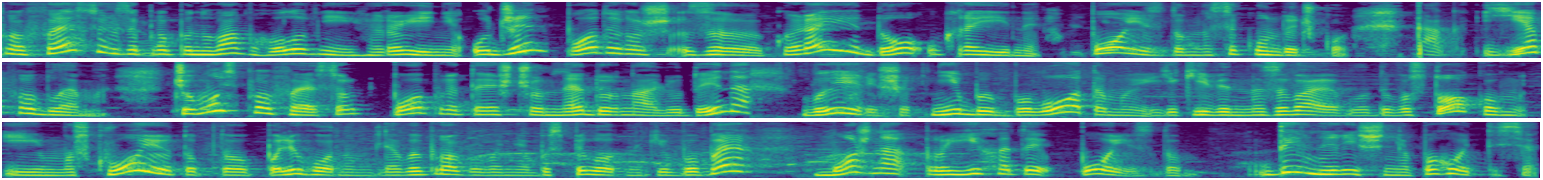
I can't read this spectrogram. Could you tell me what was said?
професор запропонував головній героїні Уджин подорож з Кореї до України поїздом на секундочку. Так, є проблема. Чомусь професор, попри те, що не дурна людина, вирішив, ніби болотами, які він називає Владивостоком і Москвою, тобто полігоном для випробування безпілотників ББР, можна проїхати поїздом. Дивне рішення, погодьтеся.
